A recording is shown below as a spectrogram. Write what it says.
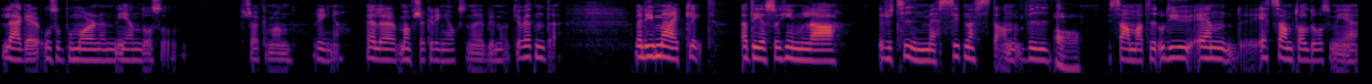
läger och så på morgonen igen då så försöker man ringa. Eller man försöker ringa också när det blir mörkt, jag vet inte. Men det är ju märkligt. Att det är så himla rutinmässigt nästan vid Ja samma tid. Och det är ju en, ett samtal då som är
